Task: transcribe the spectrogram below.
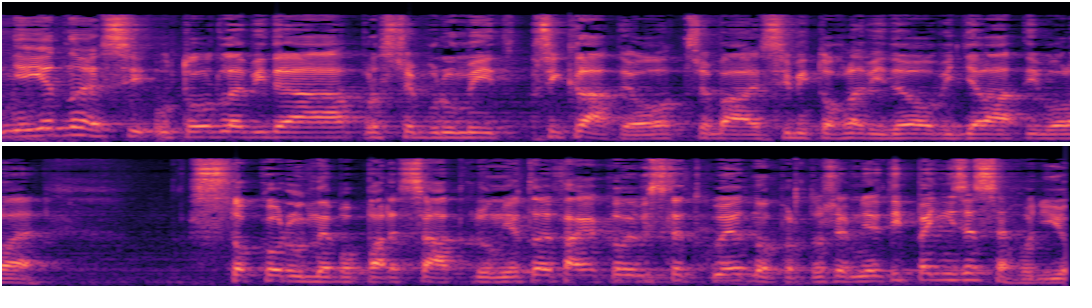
mě jedno, jestli u tohohle videa prostě budu mít příklad, jo, třeba jestli mi tohle video vydělá ty vole 100 korun nebo 50 korun, mně to je fakt jako výsledku jedno, protože mě ty peníze se hodí,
